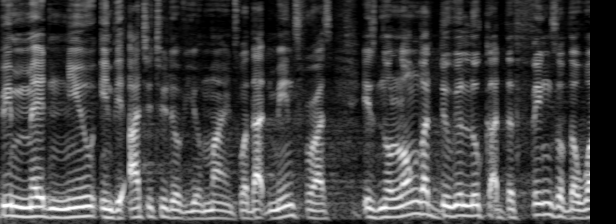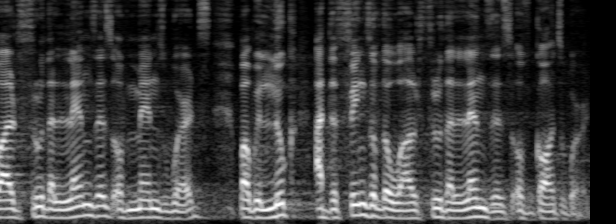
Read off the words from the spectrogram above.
be made new in the attitude of your minds. What that means for us is no longer do we look at the things of the world through the lenses of men's words, but we look at the things of the world through the lenses of God's word.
